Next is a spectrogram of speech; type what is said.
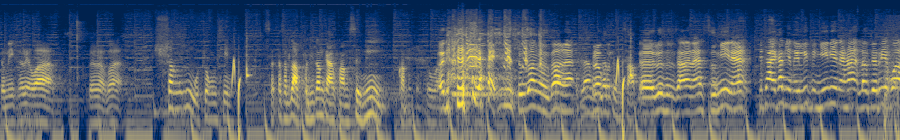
ตรงนี้เขาเรียกว่าเป็นแบบว่า ช่างยู่จงชินสำหรับคนที่ต้องการความซื่อมี่ความเป็นตัว เออใช่ใช่ถูกต้องถูกต้องนะเรื่มเรื่มซึมซับ เออเรื่องซึมซับนะซูมี่นะ พี่ไทยครับอย่างในลิฟต์อย่างนี้เนี่ยนะฮะ เราจะเรียกว่า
